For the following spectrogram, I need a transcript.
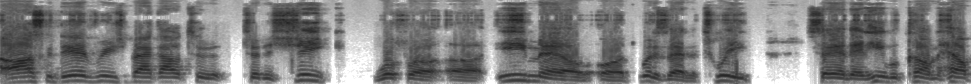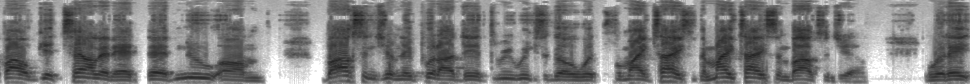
Oscar did reach back out to to the Sheik with a uh, email or what is that, a tweet saying that he would come help out, get talent at that new um boxing gym they put out there three weeks ago with for Mike Tyson, the Mike Tyson boxing gym, where they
